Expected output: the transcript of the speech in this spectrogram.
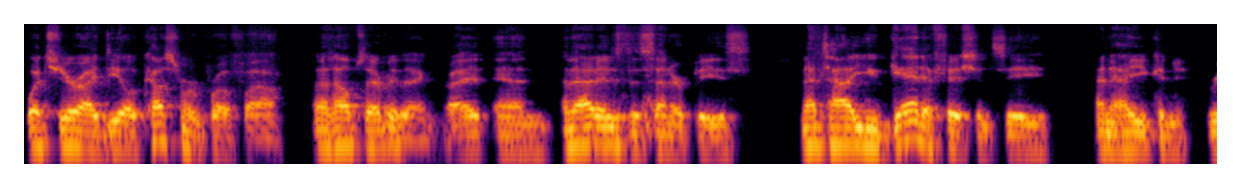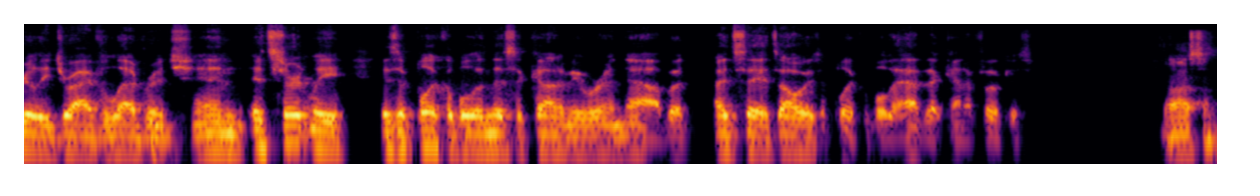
what's your ideal customer profile? that helps everything right and and that is the centerpiece that's how you get efficiency and how you can really drive leverage and it certainly is applicable in this economy we're in now but i'd say it's always applicable to have that kind of focus awesome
